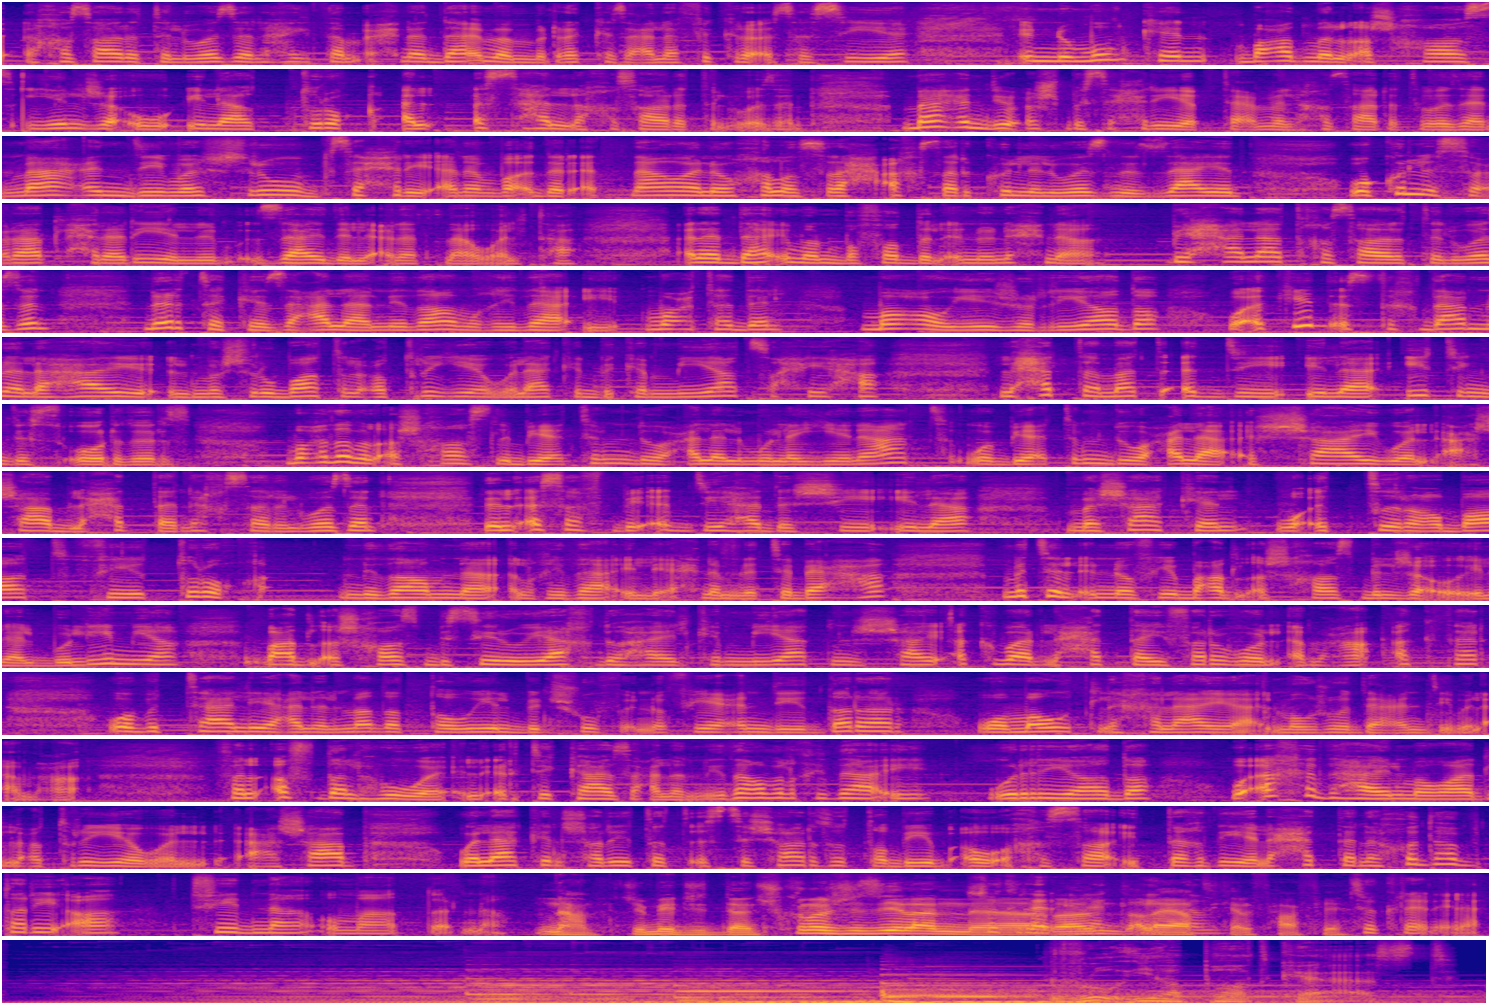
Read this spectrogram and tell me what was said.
خسارة الوزن هيثم إحنا دائما بنركز على فكرة أساسية إنه ممكن بعض من الأشخاص يلجأوا إلى الطرق الأسهل لخسارة الوزن. ما عندي عشبه سحرية بتعمل خسارة وزن. ما عندي مشروب سحري أنا بقدر أتناوله. وخلص راح أخسر كل الوزن الزايد وكل السعرات الحرارية الزايده اللي أنا تناولتها. أنا دائما بفضل إنه نحن بحالات خسارة الوزن نرتكز على نظام غذائي معتدل معه يجي الرياضة وأكيد استخدامنا لهاي المشروبات العطرية ولكن بكميات صحيحة لحتى ما تؤدي إلى disorders معظم الأشخاص اللي بيعتمدوا على الملينات وبيعتمدوا على الشاي والأعشاب لحتى نخسر الوزن للأسف بيؤدي هذا الشيء إلى مشاكل واضطرابات في طرق نظامنا الغذائي اللي إحنا بنتبعها مثل إنه في بعض الأشخاص بيلجأوا إلى البوليميا بعض الأشخاص بيصيروا ياخذوا هاي الكميات من الشاي أكبر لحتى يفرغوا الأمعاء أكثر وبالتالي على المدى الطويل بنشوف إنه في عندي ضرر وموت لخلايا الموجودة عندي بالأمعاء. فالأفضل هو الارتكاز على النظام الغذائي والرياضة وأخذ هاي المواد العطرية والأعشاب ولكن شريطة استشارة الطبيب أو أخصائي التغذية لحتى ناخذها بطريقة تفيدنا وما تضرنا. نعم جميل جدا. شكرا جزيلا شكرا رند. الله يعطيك الف عافية. شكرا لك. رؤيا بودكاست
